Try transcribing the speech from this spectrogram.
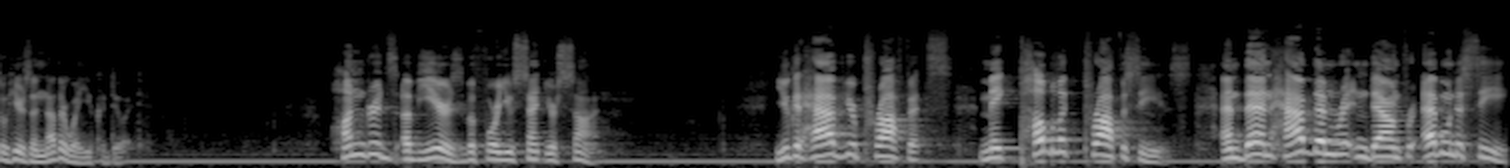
So here's another way you could do it. Hundreds of years before you sent your son, you could have your prophets make public prophecies and then have them written down for everyone to see.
